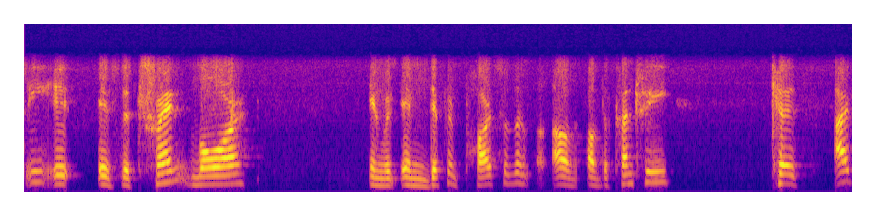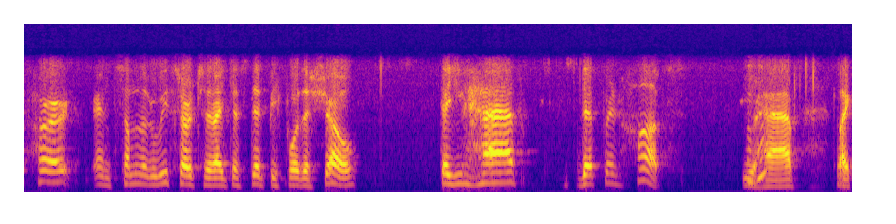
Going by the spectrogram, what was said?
seen it? Is the trend more in in different parts of the of, of the country? Because I've heard and some of the research that I just did before the show that you have different hubs. You mm-hmm. have like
